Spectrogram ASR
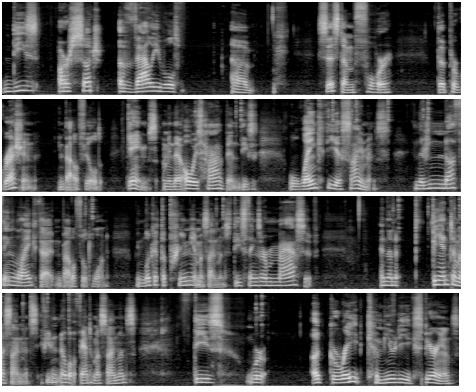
these are such a valuable uh, system for the progression in Battlefield games. I mean, there always have been. These lengthy assignments. And there's nothing like that in Battlefield 1. Look at the premium assignments. These things are massive. And then phantom assignments. If you didn't know about phantom assignments, these were a great community experience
